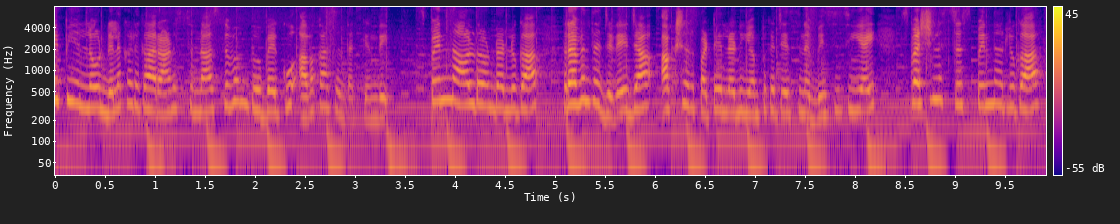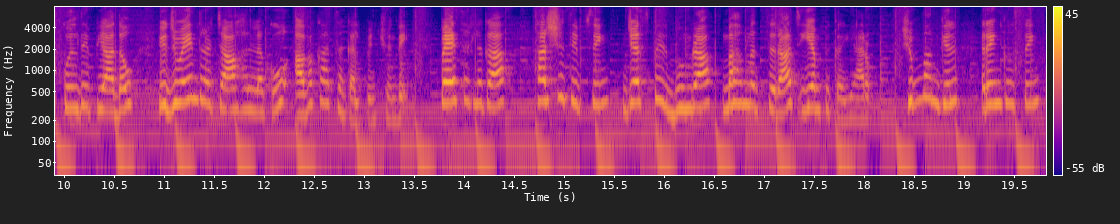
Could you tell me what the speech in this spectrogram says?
ఐపీఎల్లో నిలకడగా రాణిస్తున్న శివం దుబేకు అవకాశం దక్కింది. స్పిన్ ఆల్రౌండర్లుగా రవీంద్ర జడేజా అక్షర్ పటేళ్ళను ఎంపిక చేసిన బీసీసీఐ స్పెషలిస్ట్ స్పిన్నర్లుగా కుల్దీప్ యాదవ్ యుజ్వేంద్ర చాహల్లకు అవకాశం కల్పించింది. పేసర్లుగా హర్షదీప్ సింగ్ జస్ప్రీత్ బుమ్రా మహమ్మద్ సిరాజ్ ఎంపికయ్యారు. శుభ్మన్ గిల్ రింకు సింగ్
